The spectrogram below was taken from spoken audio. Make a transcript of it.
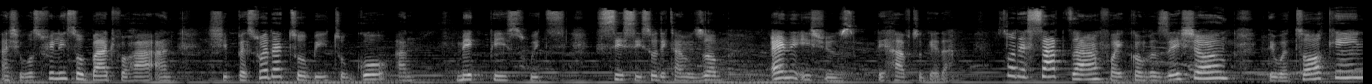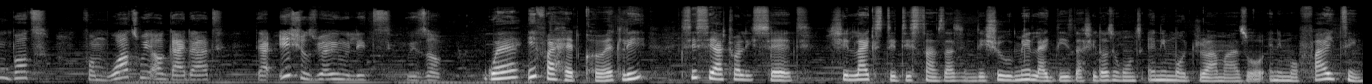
and she was feeling so bad for her, and she persuaded Tobi to go and make peace with Cee C so they can resolve any issues they have together. So they sat down for a conversation, they were talking, but from what we all gathered, their issues weren't really resolved. Well, if I heard correctly, Cee C actually said she likes the distance, as in they should remain like this, that she doesn't want any more dramas or any more fighting.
